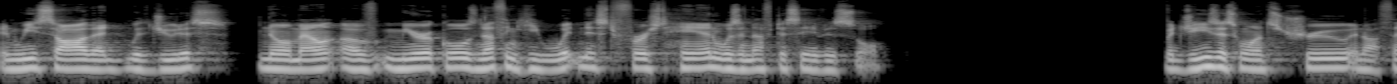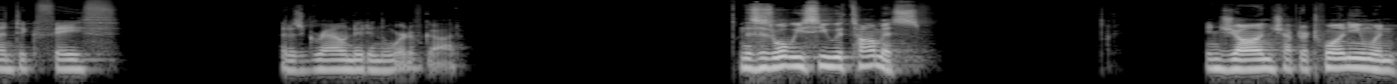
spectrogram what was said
And we saw that with Judas, no amount of miracles, nothing he witnessed firsthand was enough to save his soul. But Jesus wants true and authentic faith that is grounded in the Word of God. This is what we see with Thomas in John chapter 20 when,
